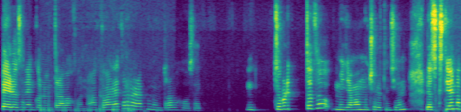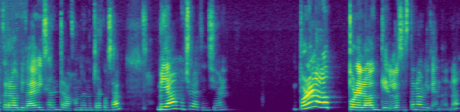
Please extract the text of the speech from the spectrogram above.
pero salen con un trabajo, ¿no? Acaban la carrera con un trabajo. O sea, sobre todo me llama mucho la atención los que estudian la carrera obligada y salen trabajando en otra cosa. Me llama mucho la atención. Por un lado, por el lado en que los están obligando, ¿no?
